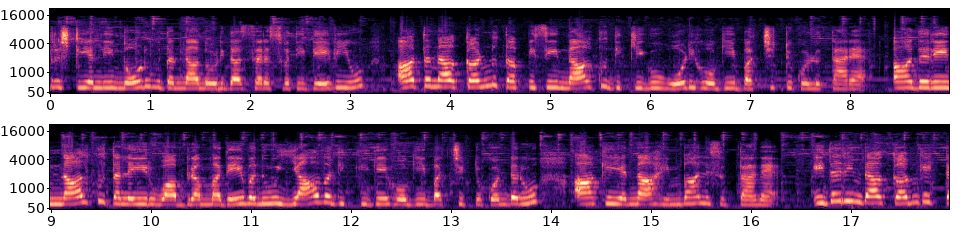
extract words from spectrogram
ದೃಷ್ಟಿಯಲ್ಲಿ ನೋಡುವುದನ್ನ ನೋಡಿದ ಸರಸ್ವತಿ ದೇವಿಯು ಆತನ ಕಣ್ಣು ತಪ್ಪಿಸಿ ನಾಲ್ಕು ದಿಕ್ಕಿಗೂ ಓಡಿ ಹೋಗಿ ಬಚ್ಚಿಟ್ಟುಕೊಳ್ಳುತ್ತಾರೆ. ಆದರೆ ನಾಲ್ಕು ತಲೆ ಇರುವ ಬ್ರಹ್ಮದೇವನು ಯಾವ ದಿಕ್ಕಿಗೆ ಹೋಗಿ ಬಚ್ಚಿಟ್ಟುಕೊಂಡರೂ ಆಕೆಯನ್ನ ಹಿಂಬಾಲಿಸುತ್ತಾನೆ. ಇದರಿಂದ ಕಂಗೆಟ್ಟ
